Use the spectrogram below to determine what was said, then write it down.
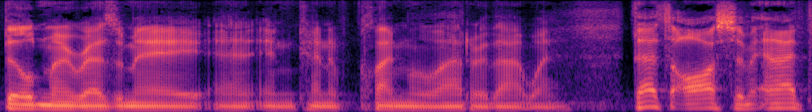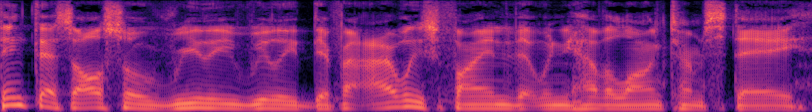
build my resume, and, and, kind of climb the ladder that way. That's awesome. And I think that's also really, really different. I always find that when you have a long term stay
